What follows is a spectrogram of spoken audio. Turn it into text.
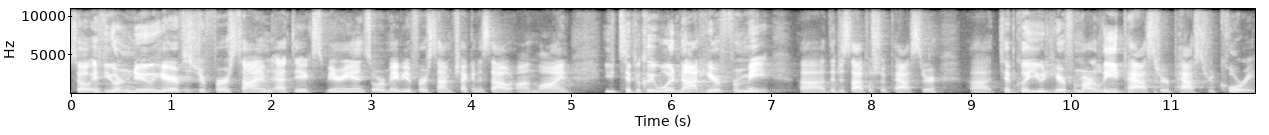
So, if you're new here, if this is your first time at the experience, or maybe your first time checking us out online, you typically would not hear from me, uh, the discipleship pastor. Uh, typically, you'd hear from our lead pastor, Pastor Corey.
